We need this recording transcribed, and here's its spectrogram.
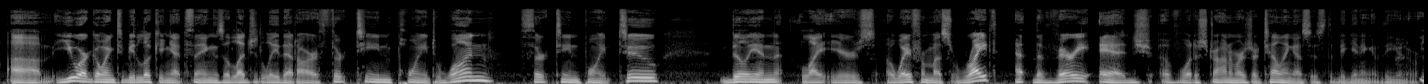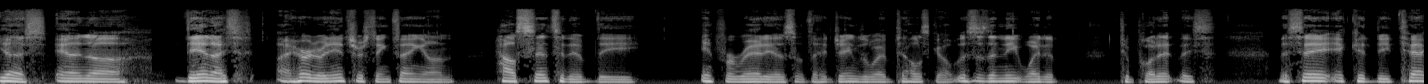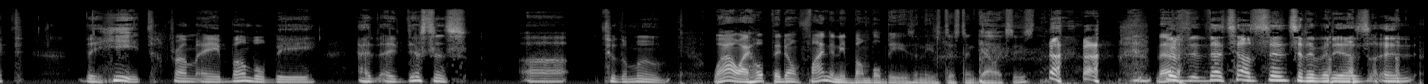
Um, you are going to be looking at things allegedly that are 13.1, 13.2 billion light years away from us, right at the very edge of what astronomers are telling us is the beginning of the universe. Yes, and uh, Dan, I I heard an interesting thing on how sensitive the infrared is of the James Webb Telescope. This is a neat way to to put it. They they say it could detect the heat from a bumblebee at a distance uh, to the moon. Wow, I hope they don't find any bumblebees in these distant galaxies. that, that's how sensitive it is and,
